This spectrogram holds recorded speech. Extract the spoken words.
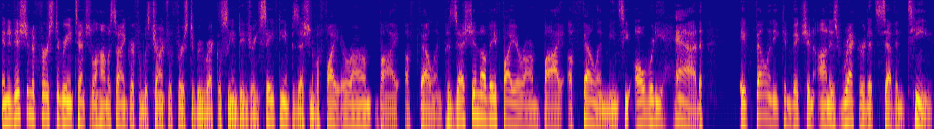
In addition to first degree intentional homicide, Griffin was charged with first degree recklessly endangering safety and possession of a firearm by a felon. Possession of a firearm by a felon means he already had a felony conviction on his record at 17.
